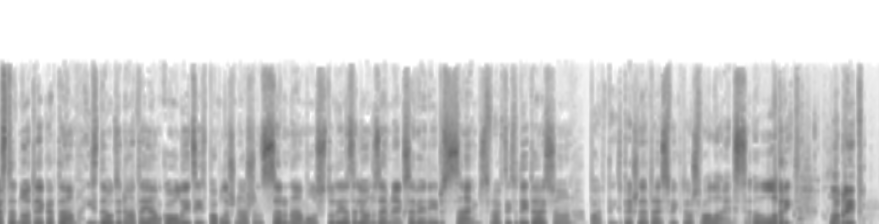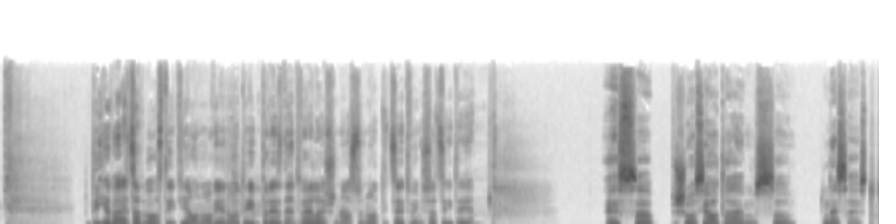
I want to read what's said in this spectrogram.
kas tad notiek ar tām izdaudzinātajām koalīcijas paplašināšanas sarunām, mūsu studijā Zaļonu Zemnieku Savienības saimnes frakcijas vadītājs un partijas priekšstādātājs Viktors Valainis. Labrīt! Labrīt! Bija vērts atbalstīt jauno vienotību prezidenta vēlēšanās un noticēt viņu sacītajiem? Es šos jautājumus nesaistu.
